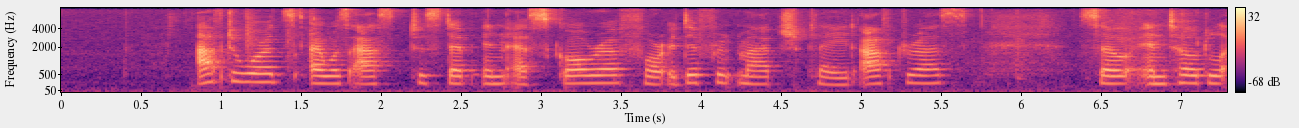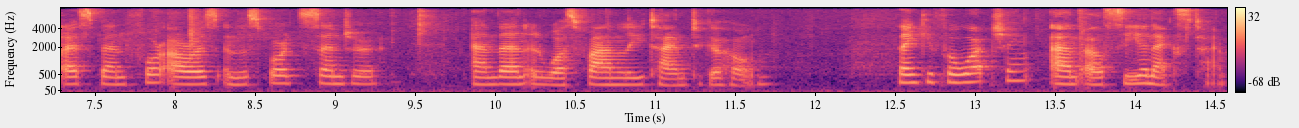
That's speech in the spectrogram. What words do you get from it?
Afterwards, I was asked to step in as scorer for a different match played after us, so in total I spent 4 hours in the sports center, and then it was finally time to go home. Thank you for watching, and I'll see you next time.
